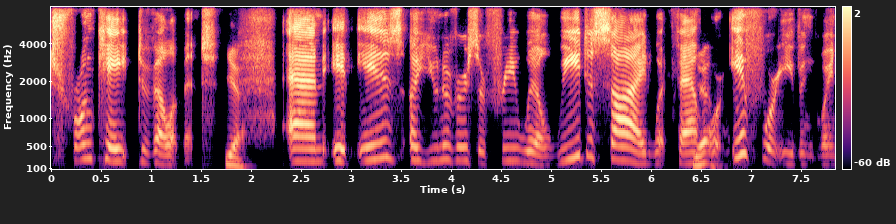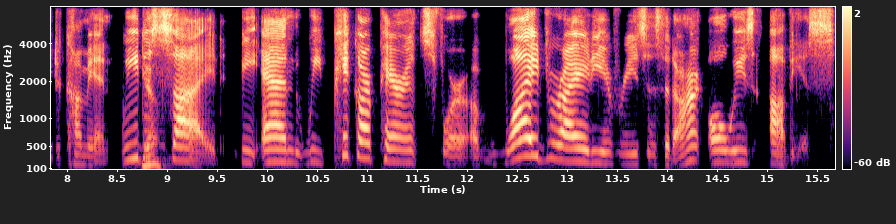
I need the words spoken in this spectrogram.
truncate development Yeah. and it is a universe of free will we decide what family Yeah. or if we're even going to come in we Yeah. decide be and we pick our parents for a wide variety of reasons that aren't always obvious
